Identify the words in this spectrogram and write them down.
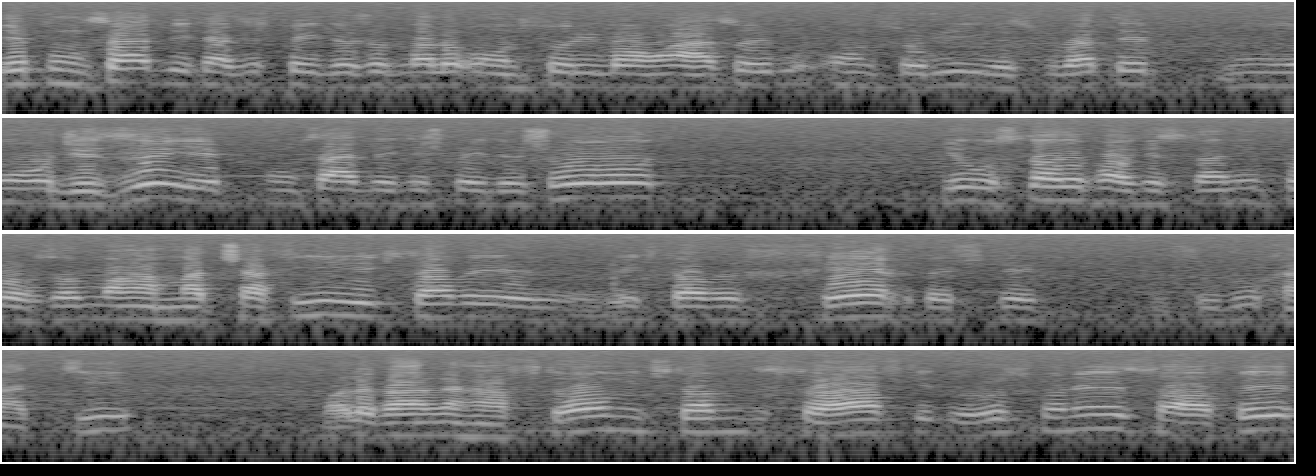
یه 500 بیت ازش پیدا شد مال عنصری با اون اعصای عنصری به صورت معجزه 500 بیتش پیدا شد. یه استاد پاکستانی پروفسور محمد شفی یک کتاب یک کتاب فقه داشته شروع خطی. مال قرن هفتم. این کتاب صحاف که درست کنه صحافه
